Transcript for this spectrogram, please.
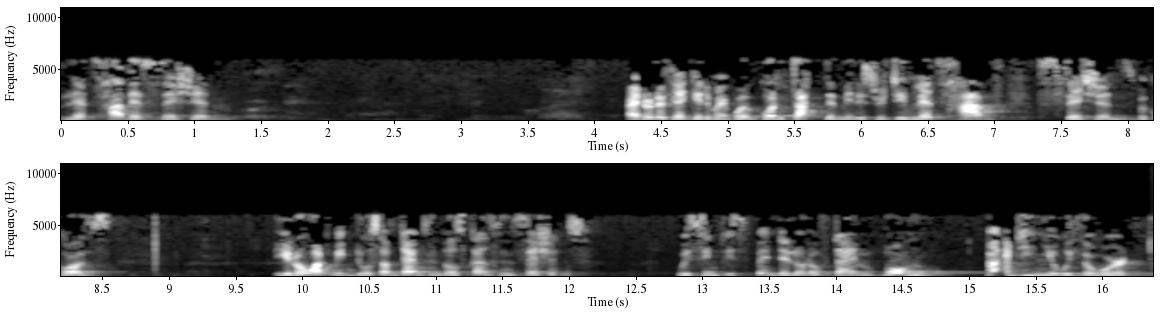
Let's have a session. I don't know if you're getting my point. Contact the ministry team. Let's have sessions because you know what we do sometimes in those counseling sessions? We simply spend a lot of time bombarding you with the word.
